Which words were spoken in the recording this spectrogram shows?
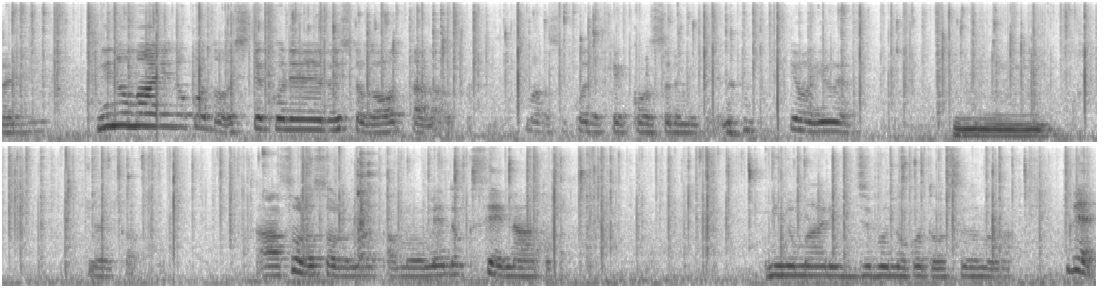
あれ身の回りのことをしてくれる人がおったらまあそこで結婚するみたいなよう言うやん。うーん。なんかあそろそろなんかもうめんどくせえなとか。身の回りで自分のことをするのが。で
